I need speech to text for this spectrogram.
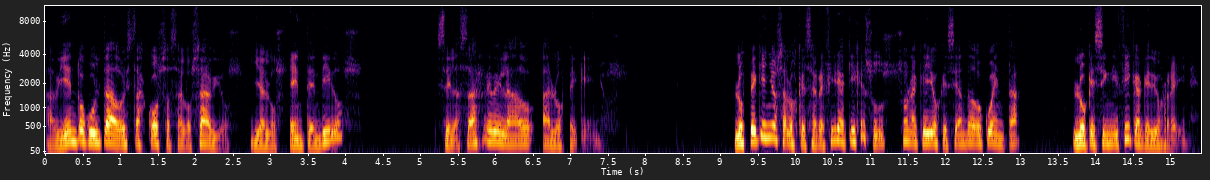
habiendo ocultado estas cosas a los sabios y a los entendidos, se las has revelado a los pequeños. Los pequeños a los que se refiere aquí Jesús son aquellos que se han dado cuenta lo que significa que Dios reine.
